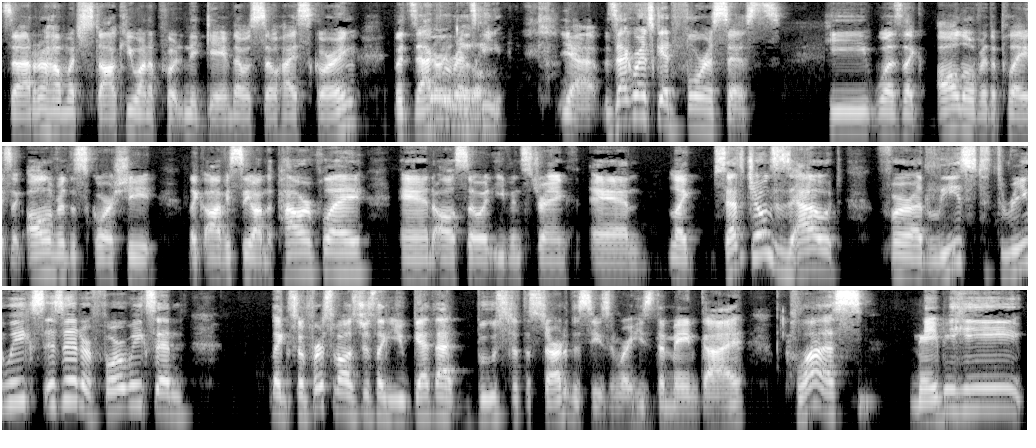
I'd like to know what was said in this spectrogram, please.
So I don't know how much stock you want to put in a game that was so high scoring. But Zach Very Werenski, little. yeah, Zach Werenski had four assists. He was like all over the place, like all over the score sheet, like obviously on the power play and also at even strength. And like Seth Jones is out for at least three weeks, is it, or four weeks? And like, so first of all, it's just like you get that boost at the start of the season where he's the main guy. Plus, maybe he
